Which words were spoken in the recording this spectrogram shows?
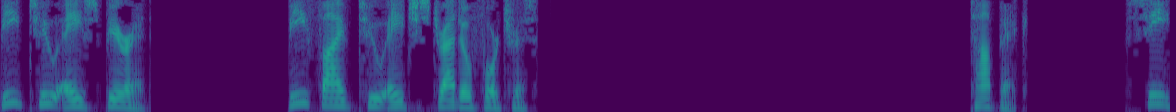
B-2A Spirit B-52H Stratofortress Topic C.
